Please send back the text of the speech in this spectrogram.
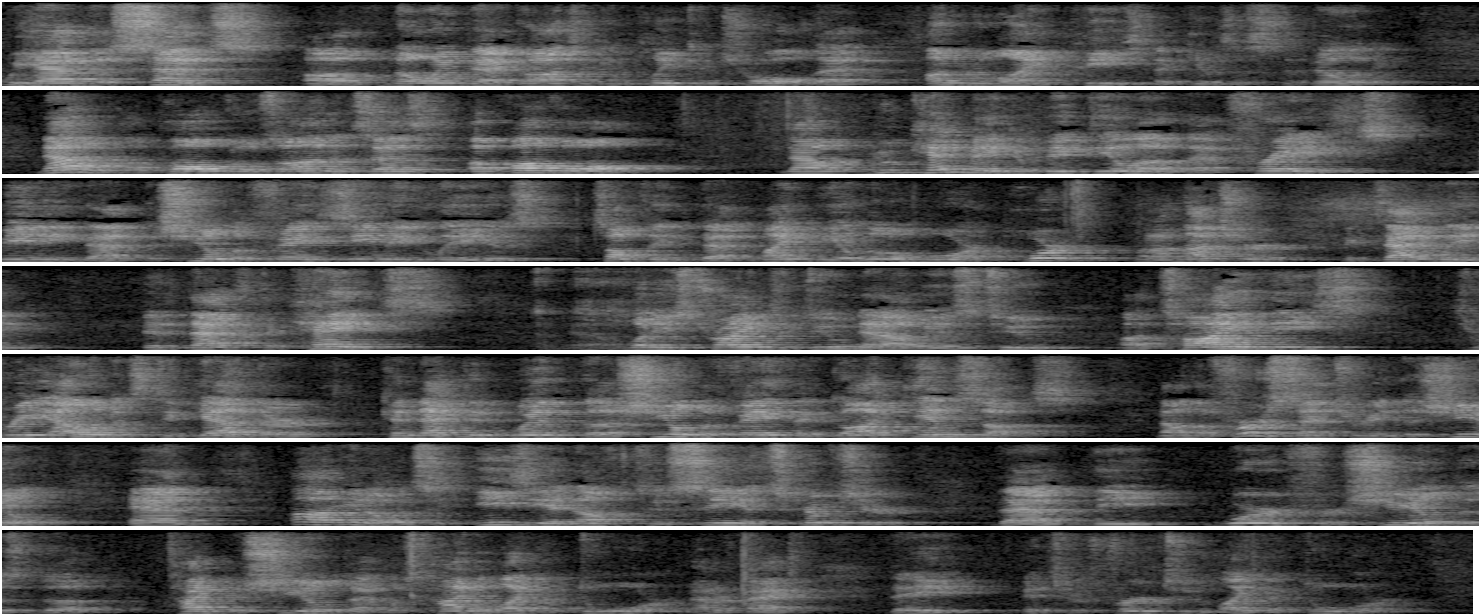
we have this sense of knowing that God's in complete control, that underlying peace that gives us stability. Now, uh, Paul goes on and says, above all. Now, you can make a big deal out of that phrase, meaning that the shield of faith seemingly is something that might be a little more important, but I'm not sure exactly if that's the case. What he's trying to do now is to uh, tie these three elements together connected with the shield of faith that God gives us. Now, in the first century, the shield, and uh, you know, it's easy enough to see in Scripture that the word for shield is the type of shield that was kind of like a door. Matter of fact, they it's referred to like a door.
